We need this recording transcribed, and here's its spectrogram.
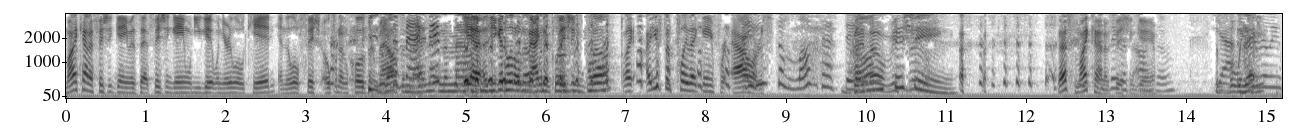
My kind of fishing game is that fishing game when you get when you're a little kid and the little fish open and close their You mouth. drop The the magnet the magnets? mouth. Yeah, and you get a little Pick it up when it magnet closes fishing its pole. mouth. Like I used to play that game for hours. I used to love that thing. I Gone know, fishing. That's my kind That of fishing game. awesome. So, yeah, but when, you, really.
